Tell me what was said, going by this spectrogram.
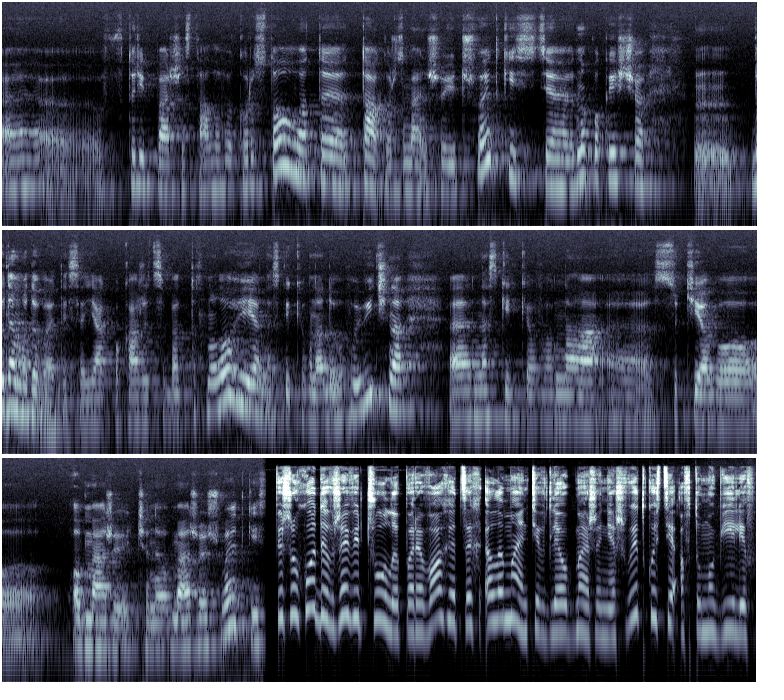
Е, Вторік перше стали використовувати, також зменшують швидкість. Е, Ну, поки що будемо дивитися, як покаже себе технологія, наскільки вона довговічна, е, наскільки вона суттєво обмежує чи не обмежує швидкість. Пішоходи вже відчули переваги цих елементів для обмеження швидкості автомобілів.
